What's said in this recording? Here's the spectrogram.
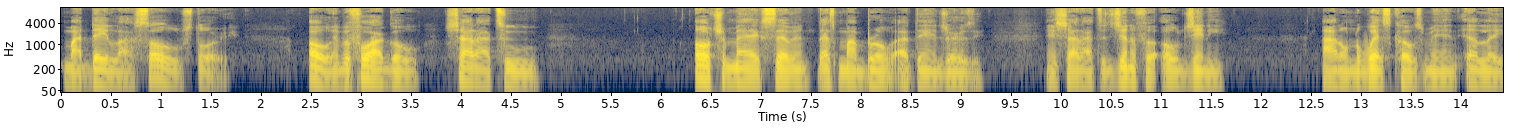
my De La Soul story. Oh, and before I go, shout out to Ultra Mag 7. That's my bro out there in Jersey. And shout out to Jennifer O. Jenny out on the West Coast, man, LA.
